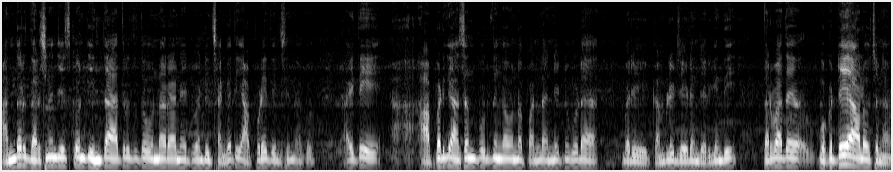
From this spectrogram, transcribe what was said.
అందరూ దర్శనం చేసుకోనికి ఇంత ఆతృతతో ఉన్నారా అనేటువంటి సంగతి అప్పుడే తెలిసింది నాకు. అయితే అప్పటికి అప్పటికే ఉన్న పనులన్నిటిని కూడా మరి కంప్లీట్ చేయడం జరిగింది. తర్వాత ఒకటే ఆలోచన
